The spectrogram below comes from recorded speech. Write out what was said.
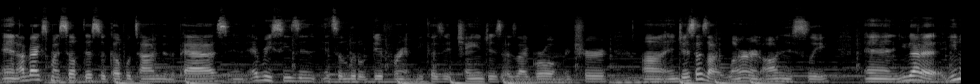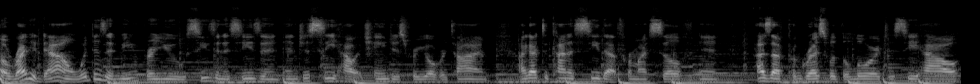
and I've asked myself this a couple times in the past, and every season it's a little different because it changes as I grow and mature, uh, and just as I learn, honestly. And you gotta, you know, write it down. What does it mean for you season to season, and just see how it changes for you over time. I got to kind of see that for myself, and as I've progressed with the Lord, to see how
